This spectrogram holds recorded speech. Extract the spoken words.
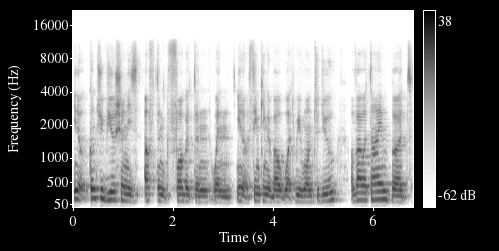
you know contribution is often forgotten when you know thinking about what we want to do of our time, but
